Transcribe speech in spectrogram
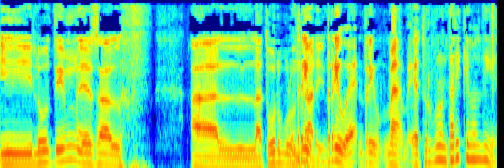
I l'últim és el el- l'atur voluntari. Riu, riu, eh? Riu. Atur voluntari què vol dir?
